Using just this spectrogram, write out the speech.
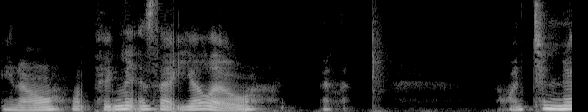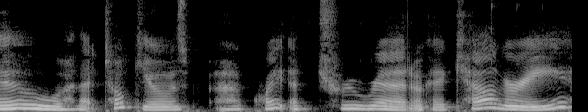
You know, what pigment is that yellow? Want to know. That Tokyo is uh, quite a true red. Okay, Calgary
